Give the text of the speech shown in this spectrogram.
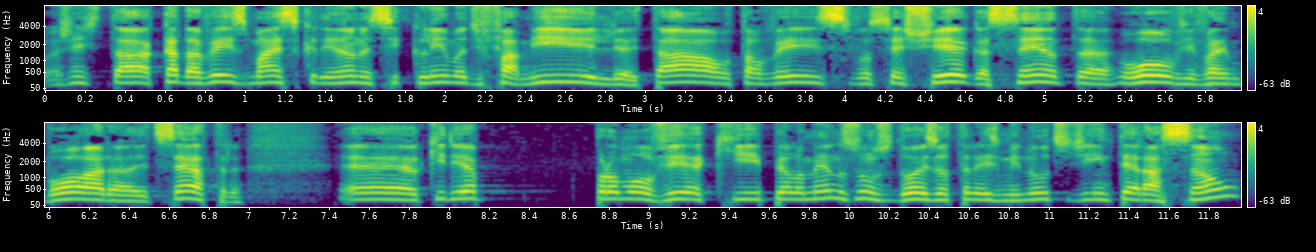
a gente está cada vez mais criando esse clima de família e tal, talvez você chega, senta, ouve, vai embora, etc. É, eu queria promover aqui pelo menos uns dois ou três minutos de interação,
